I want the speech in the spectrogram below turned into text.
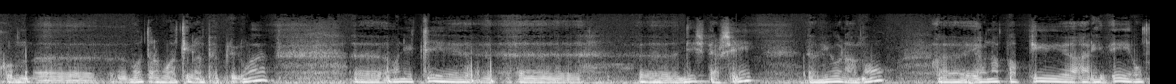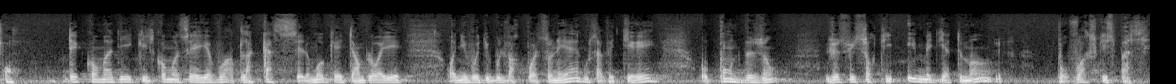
comme votre voiture un peu plus loin, on était dispersés violemment et on n'a pas pu arriver au pont. Dès qu'on m'a dit qu'il commençait à y avoir de la casse, c'est le mot qui a été employé au niveau du boulevard Poissonnière, où ça avait tiré, au pont de Beson, je suis sorti immédiatement pour voir ce qui se passait.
